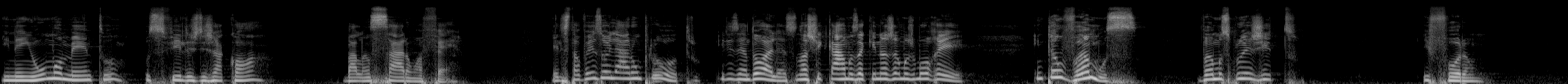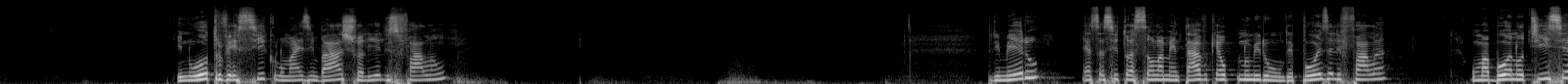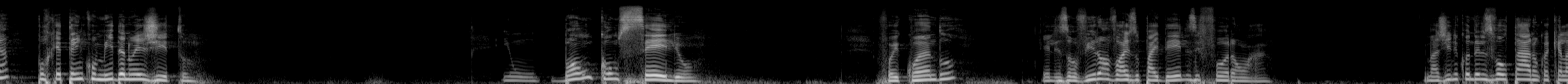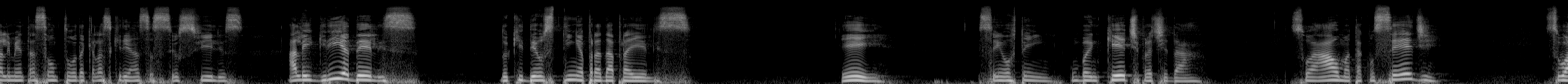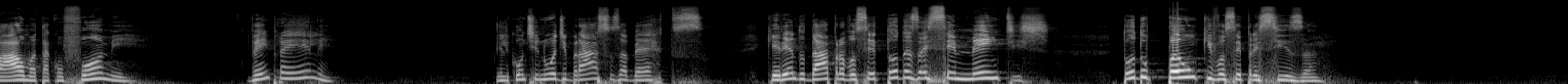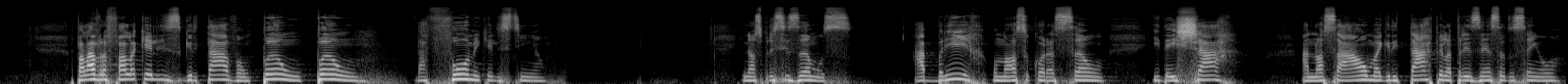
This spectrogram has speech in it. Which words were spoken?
Em nenhum momento os filhos de Jacó balançaram a fé. Eles talvez olharam um para o outro e dizendo: Olha, se nós ficarmos aqui, nós vamos morrer. Então vamos, vamos para o Egito. E foram. E no outro versículo, mais embaixo, ali, eles falam. Primeiro, essa situação lamentável, que é o número um. Depois, ele fala uma boa notícia, porque tem comida no Egito. E um bom conselho foi quando eles ouviram a voz do pai deles e foram lá. Imagine quando eles voltaram com aquela alimentação toda, aquelas crianças, seus filhos, a alegria deles do que Deus tinha para dar para eles. Ei, o Senhor tem um banquete para te dar. Sua alma está com sede? Sua alma está com fome? Vem para Ele. Ele continua de braços abertos, querendo dar para você todas as sementes todo o pão que você precisa. A palavra fala que eles gritavam pão, pão, da fome que eles tinham. E nós precisamos abrir o nosso coração e deixar a nossa alma gritar pela presença do Senhor.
